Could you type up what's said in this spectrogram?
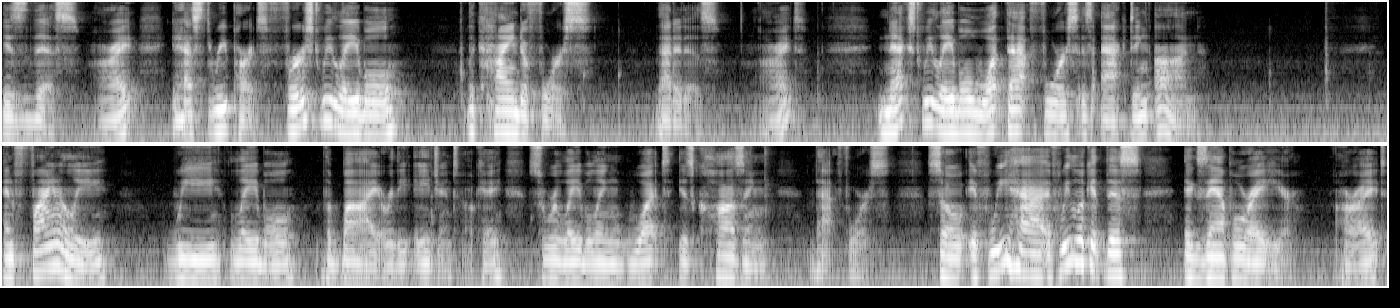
is this, all right? It has three parts. First, we label the kind of force that it is, all right? Next, we label what that force is acting on. And finally, we label the by or the agent, okay? So we're labeling what is causing that force. So if we have if we look at this example right here, all right?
